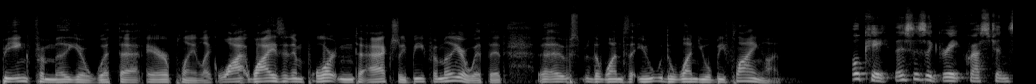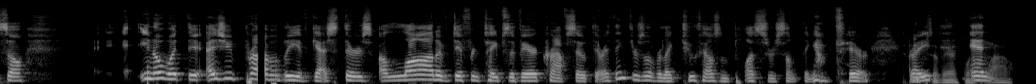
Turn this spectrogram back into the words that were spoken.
being familiar with that airplane? Like, why why is it important to actually be familiar with it? Uh, the ones that you the one you'll be flying on. Okay, this is a great question. So, you know what? There, as you probably have guessed, there's a lot of different types of aircrafts out there. I think there's over like 2,000 plus or something out there, Types right? of airplanes. And- wow.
